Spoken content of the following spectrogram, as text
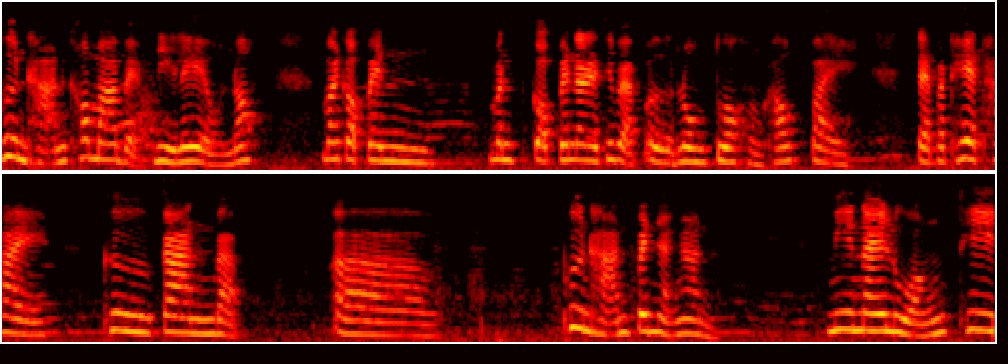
พื้นฐานเข้ามาแบบนี้แล้วเนาะมันก็เป็นมันก็เป็นอะไรที่แบบเออลงตัวของเขาไป แต่ประเทศไทยคือการแบบพื้นฐานเป็นอย่างนั้น มีในหลวงที่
